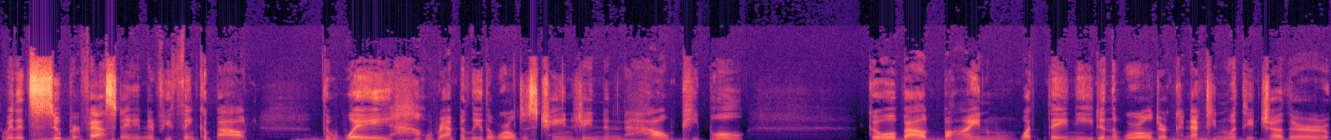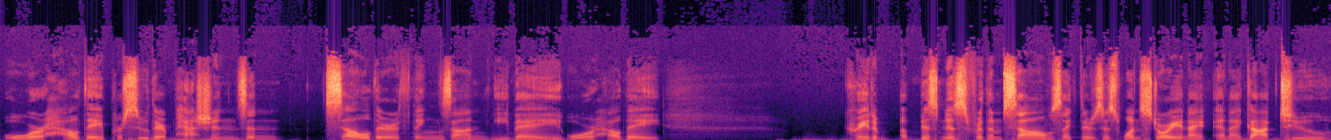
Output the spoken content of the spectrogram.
i mean it's super fascinating. If you think about the way how rapidly the world is changing and how people go about buying what they need in the world or connecting with each other or how they pursue their passions and sell their things on eBay or how they create a, a business for themselves. Like there's this one story, and I and I got to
